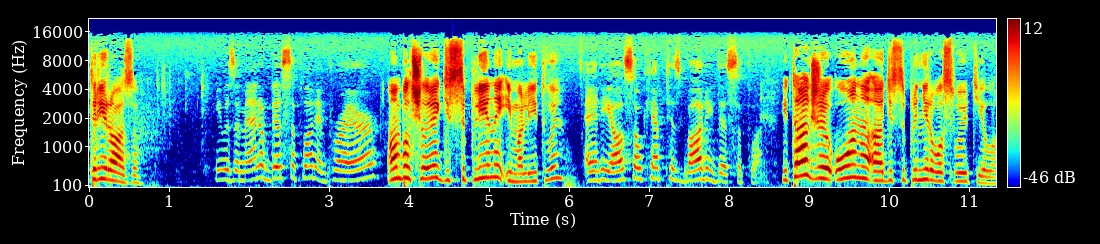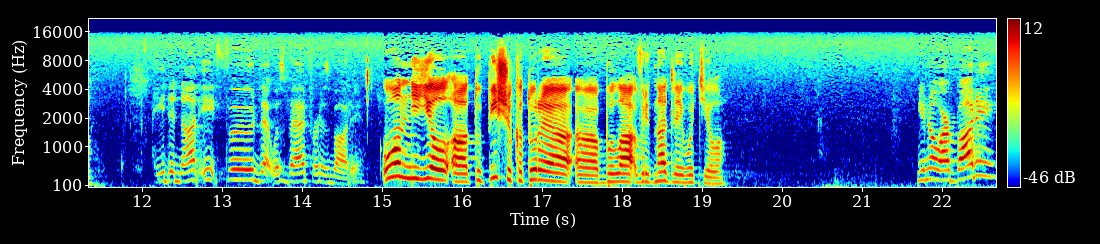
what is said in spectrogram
Три раза. Он был человек дисциплины и молитвы. И также он а, дисциплинировал свое тело. Он не ел а, ту пищу, которая а, была вредна для его тела. You know, our body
